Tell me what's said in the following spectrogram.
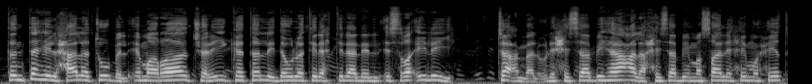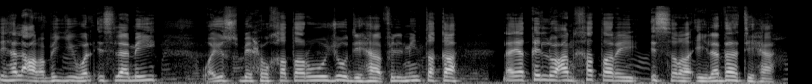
تنتهي الحالة بالإمارات شريكة لدولة الاحتلال الإسرائيلي تعمل لحسابها على حساب مصالح محيطها العربي والإسلامي ويصبح خطر وجودها في المنطقة لا يقل عن خطر إسرائيل ذاتها.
